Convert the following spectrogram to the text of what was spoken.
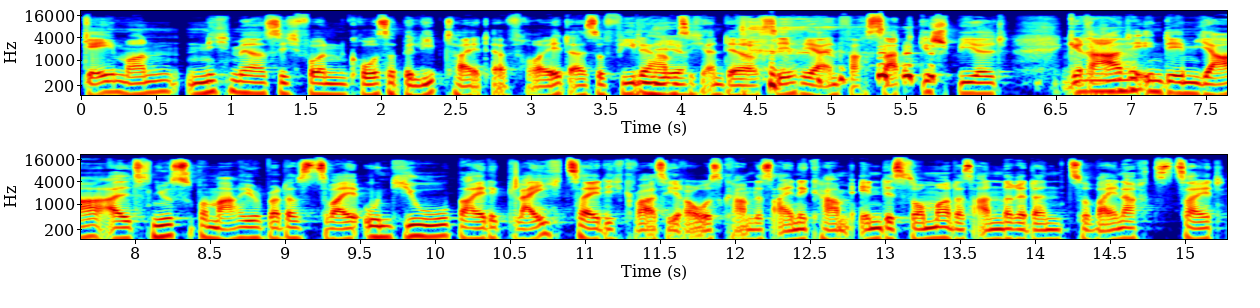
Gamern nicht mehr sich von großer Beliebtheit erfreut. Also viele nee. haben sich an der Serie einfach satt gespielt. Gerade mhm. in dem Jahr, als New Super Mario Bros. 2 und You beide gleichzeitig quasi rauskamen. Das eine kam Ende Sommer, das andere dann zur Weihnachtszeit.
